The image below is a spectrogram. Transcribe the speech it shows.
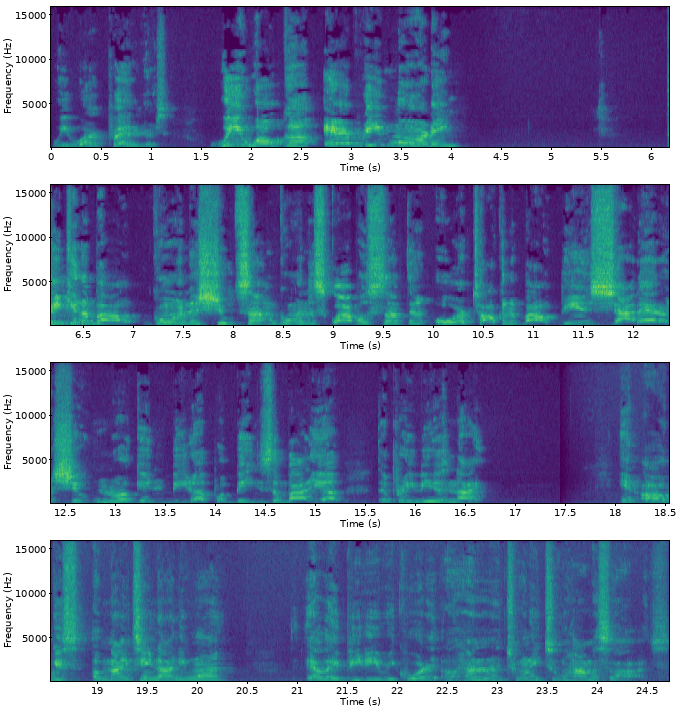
we were predators. We woke up every morning thinking about going to shoot something, going to squabble something, or talking about being shot at or shooting or getting beat up or beating somebody up the previous night. In August of 1991, the LAPD recorded 122 homicides.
